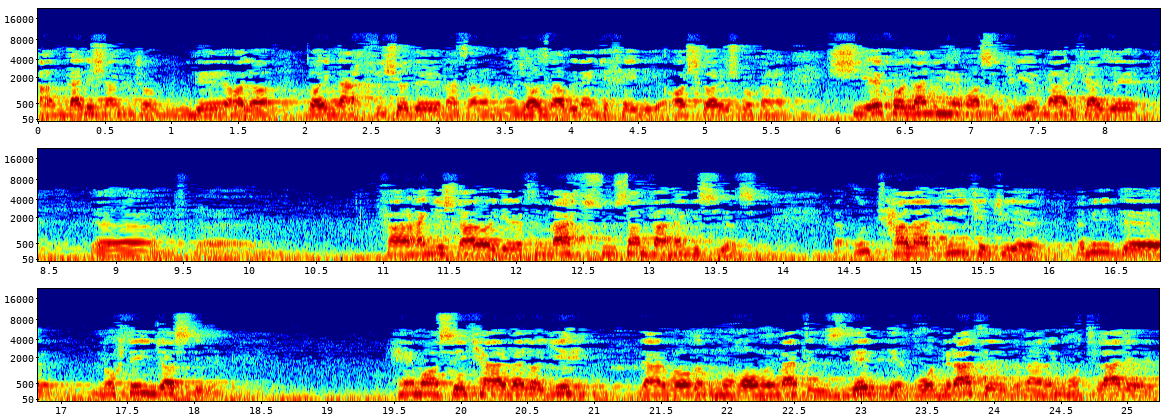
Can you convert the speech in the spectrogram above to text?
اولش هم اینطور بوده حالا گاهی مخفی شده مثلا مجاز نبودن که خیلی آشکارش بکنن. شیعه کلا این حماسه توی مرکز فرهنگش قرار گرفته مخصوصا فرهنگ سیاسی. اون تلقی که توی ببینید نکته اینجاست دیگه. حماسه کربلا یه در واقع مقاومت ضد قدرت به معنای مطلقه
